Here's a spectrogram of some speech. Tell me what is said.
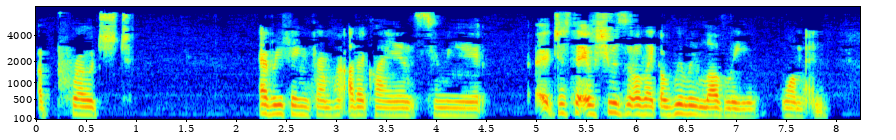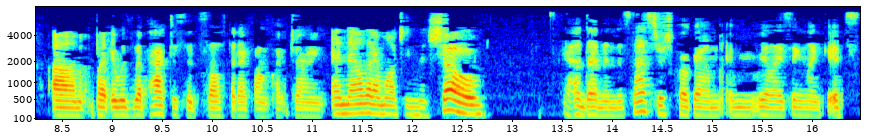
approached everything from her other clients to me. It just it, she was like a really lovely woman. Um, but it was the practice itself that I found quite jarring. And now that I'm watching the show and I'm in this master's program, I'm realizing like it's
